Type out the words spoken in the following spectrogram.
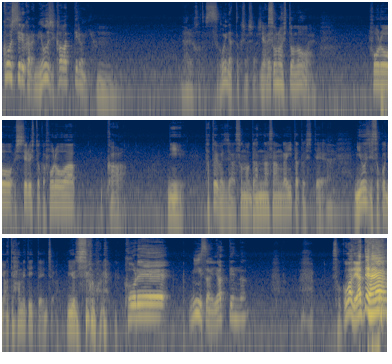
婚してるから名字変わってるんや。うんすごい納得しました。いやその人はのい。フォローしてる人かフォロワーかに例えばじゃあその旦那さんがいたとして名字そこに当てはめていったらええんちゃう？名字と名前。これ兄さんやってんな？そこまでやってへん！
